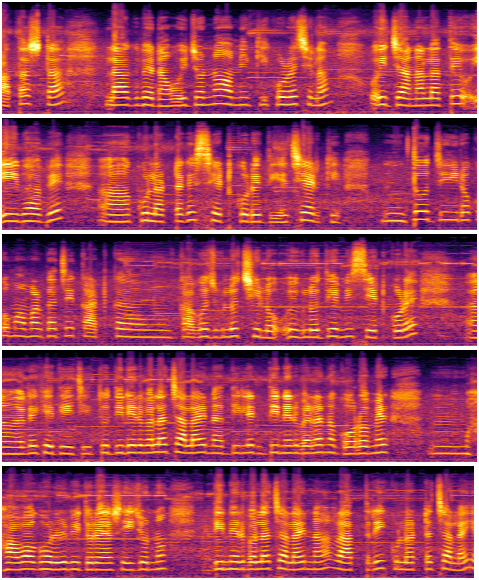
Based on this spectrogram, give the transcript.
বাতাসটা লাগবে না। ওই জন্য আমি কি করেছিলাম, ওই জানালাতে এইভাবে কুলারটাকে সেট করে দিয়েছি আর কি তো যেই রকম আমার কাছে কাঠ কা- কাগজগুলো ছিল, ওইগুলো দিয়ে আমি সেট করে রেখে দিয়েছি। তো দিনের বেলা চালাই না দিলের দিনের বেলা না গরমের হাওয়া ঘরের ভিতরে আসে। এই জন্য দিনের বেলা চালাই না, রাত্রেই কুলারটা চালাই।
